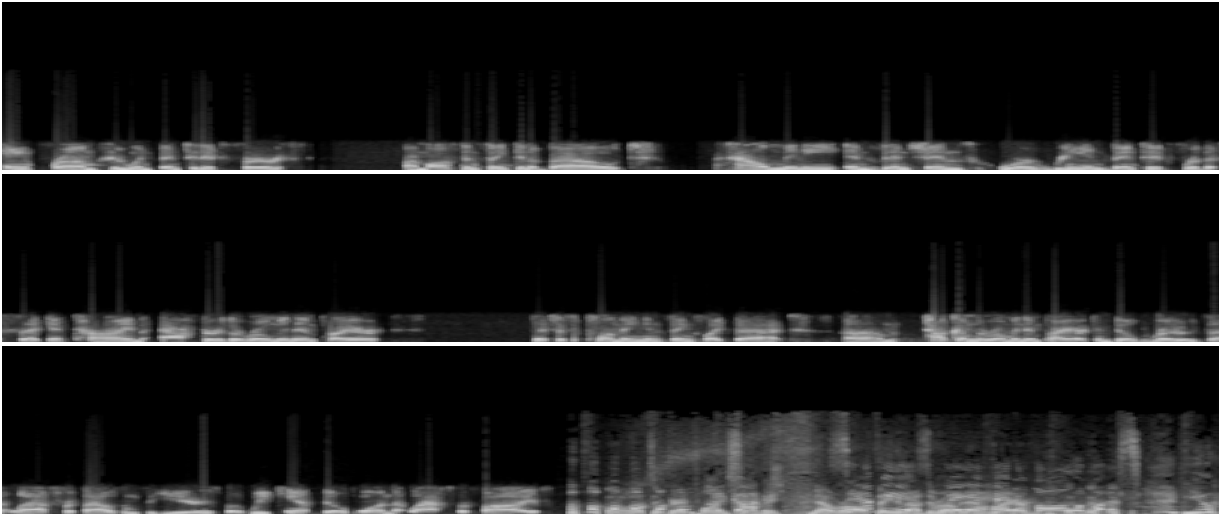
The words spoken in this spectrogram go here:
came from, who invented it first. I'm often thinking about how many inventions were reinvented for the second time after the Roman Empire, such as plumbing and things like that. Um, how come the Roman Empire can build roads that last for thousands of years, but we can't build one that lasts for five? Oh, that's a great point, Sammy. Now we're all Sammy thinking about is the way Roman ahead of all of us. You,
